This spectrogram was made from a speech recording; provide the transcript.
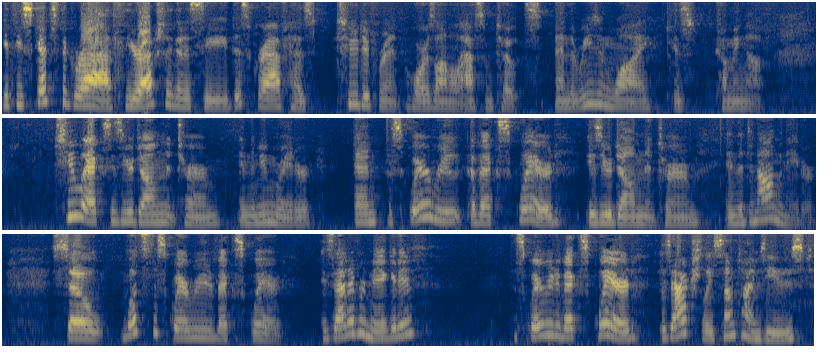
If you sketch the graph, you're actually going to see this graph has two different horizontal asymptotes, and the reason why is coming up. 2x is your dominant term in the numerator, and the square root of x squared is your dominant term in the denominator. So what's the square root of x squared? Is that ever negative? The square root of x squared is actually sometimes used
